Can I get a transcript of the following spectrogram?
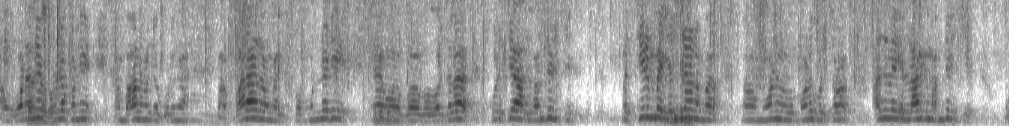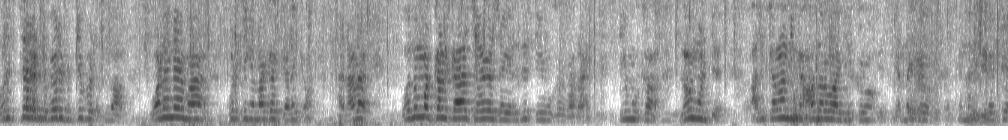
அவங்க உடனே ஃபுல்ல பண்ணி நம்ம ஆளுங்கிட்ட கொடுங்க. வராதவங்க. இப்போ முன்னாடி ஒரு தடவை கொடுத்து அது வந்துருச்சு. இப்போ திரும்ப எல்லாம் நம்ம மனு மனு கொடுத்தோம். அதில் எல்லாருக்கும் வந்துருச்சு. ஒருத்தர் ரெண்டு பேர் விட்டு போயிருந்தா உடனே கொடுத்தீங்கன்னாக்கா கிடைக்கும். அதனால் பொதுமக்களுக்காக சேவை செய்கிறது திமுக காரன் திமுக கவர்மெண்ட்டு அதுக்கெல்லாம் நீங்கள் ஆதரவாக இருக்கணும். எனக்கு என்று கேட்டு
